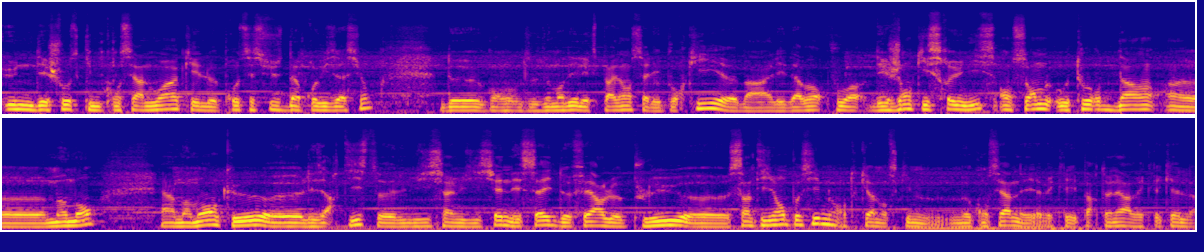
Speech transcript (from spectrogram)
une des choses qui me concerne moi, qui est le processus d'improvisation. De, quand on te demandait l'expérience, elle est pour qui Euh, ben, Elle est d'abord pour des gens qui se réunissent ensemble autour d'un euh, moment, un moment que euh, les artistes, les musiciens et musiciennes essayent de faire le plus scintillant possible, en tout cas dans ce qui me concerne et avec les partenaires avec lesquels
